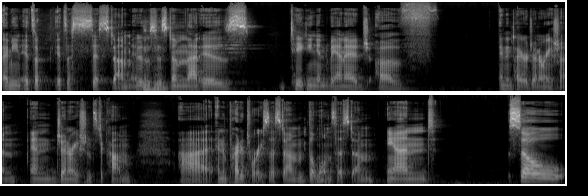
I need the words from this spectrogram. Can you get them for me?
i mean it's a it's a system it is a system that is taking advantage of an entire generation and generations to come uh, and a predatory system the loan system and so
